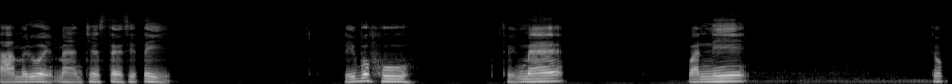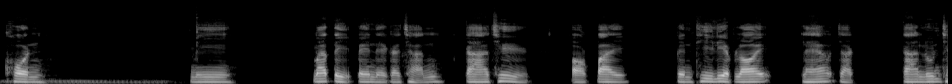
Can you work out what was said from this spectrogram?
ตามมาด้วยแมนเชสเตอร์ซิตี้ลิเวอร์พูลถึงแม้ วันนี้ ทุกคนมีมติเป็นเอกฉันท์กาชื่อออกไปเป็นที่เรียบร้อยแล้วจากการลุ้นแช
